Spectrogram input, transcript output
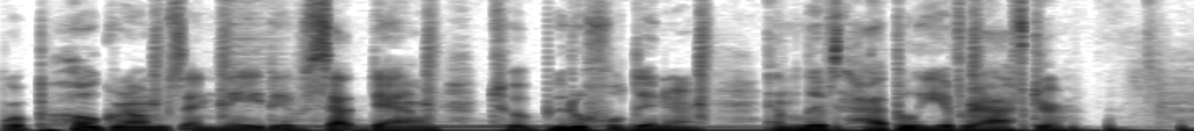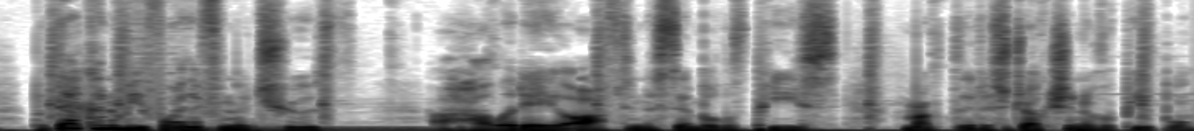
where pilgrims and natives sat down to a beautiful dinner and lived happily ever after. But that couldn't be farther from the truth. A holiday, often a symbol of peace, marked the destruction of a people.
